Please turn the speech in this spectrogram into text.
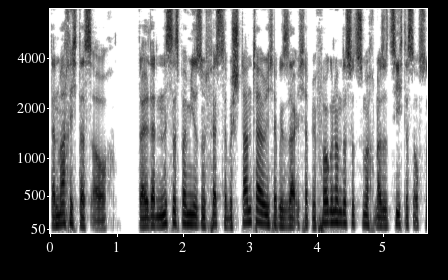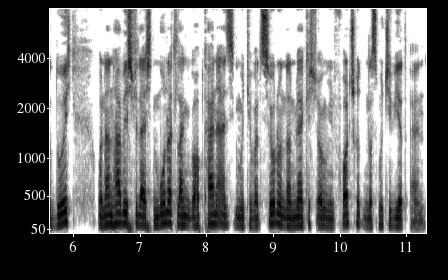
dann mache ich das auch. Weil dann ist das bei mir so ein fester Bestandteil und ich habe gesagt, ich habe mir vorgenommen, das so zu machen, also ziehe ich das auch so durch und dann habe ich vielleicht einen Monat lang überhaupt keine einzige Motivation und dann merke ich irgendwie einen Fortschritt und das motiviert einen.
